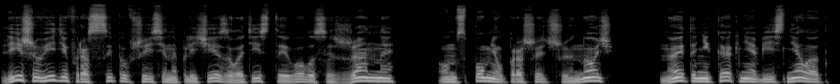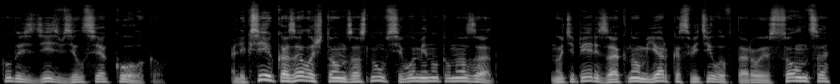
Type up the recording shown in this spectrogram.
Лишь увидев рассыпавшиеся на плече золотистые волосы Жанны, он вспомнил прошедшую ночь но это никак не объясняло, откуда здесь взялся колокол. Алексею казалось, что он заснул всего минуту назад, но теперь за окном ярко светило второе солнце,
